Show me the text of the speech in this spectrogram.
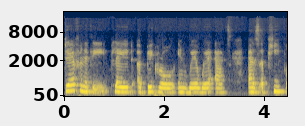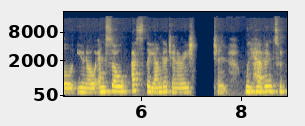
definitely played a big role in where we're at as a people, you know. And so us, the younger generation, we're having to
